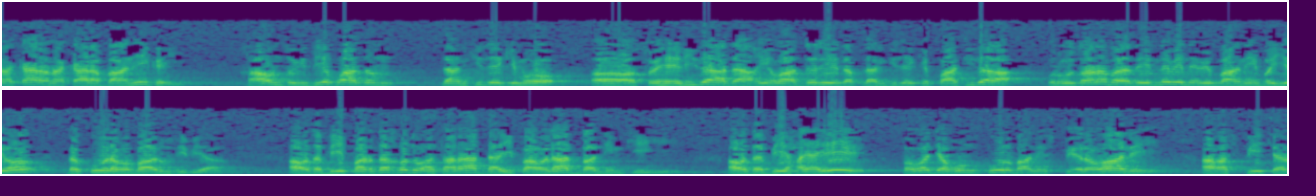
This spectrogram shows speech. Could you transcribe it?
ناکاره ناکاره بانی کوي. خاون ته دی خو اعظم پلان کې دې کې مو سہیلی دا داغه واده د پلان کې دې کې پاټی دا روزانه باندې نوې نوې باندې به یو د کور و بارو دی بیا. او د بی پرده خدو اثرات دای په اولاد باندې کیږي او د بی حیاي په وجه غون کور باندې سپیرواله هغه سپیچر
